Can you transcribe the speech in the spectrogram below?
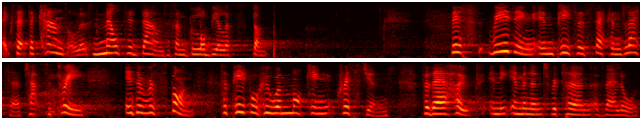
except a candle that's melted down to some globular stump? This reading in Peter's second letter, chapter 3, is a response to people who were mocking Christians for their hope in the imminent return of their Lord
